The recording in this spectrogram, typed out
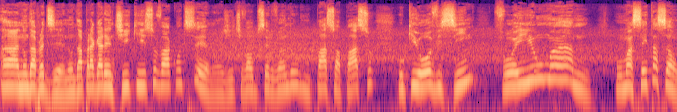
Ah, não dá para dizer, não dá para garantir que isso vai acontecer. Né? A gente vai observando passo a passo. O que houve sim foi uma, uma aceitação.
